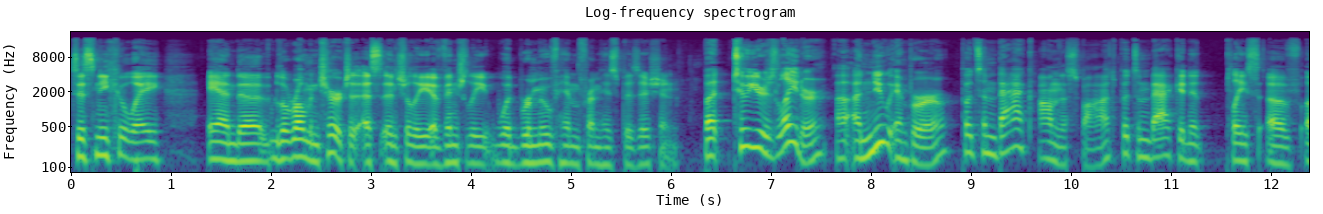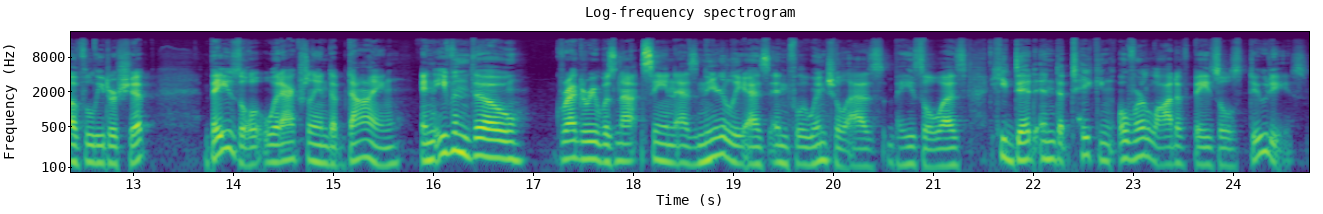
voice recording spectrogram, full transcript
to sneak away. And uh, the Roman Church essentially eventually would remove him from his position. But two years later, uh, a new emperor puts him back on the spot, puts him back in a place of, of leadership. Basil would actually end up dying. And even though Gregory was not seen as nearly as influential as Basil was, he did end up taking over a lot of Basil's duties.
